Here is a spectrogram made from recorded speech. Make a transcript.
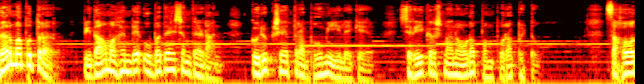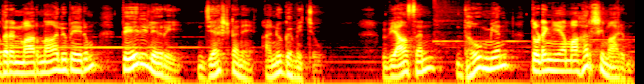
ധർമ്മപുത്രർ പിതാമഹന്റെ ഉപദേശം തേടാൻ കുരുക്ഷേത്ര ഭൂമിയിലേക്ക് ശ്രീകൃഷ്ണനോടൊപ്പം പുറപ്പെട്ടു. സഹോദരന്മാർ നാലുപേരും തേരിലേറി ജ്യേഷ്ഠനെ അനുഗമിച്ചു. വ്യാസൻ ധൗമ്യൻ തുടങ്ങിയ മഹർഷിമാരും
